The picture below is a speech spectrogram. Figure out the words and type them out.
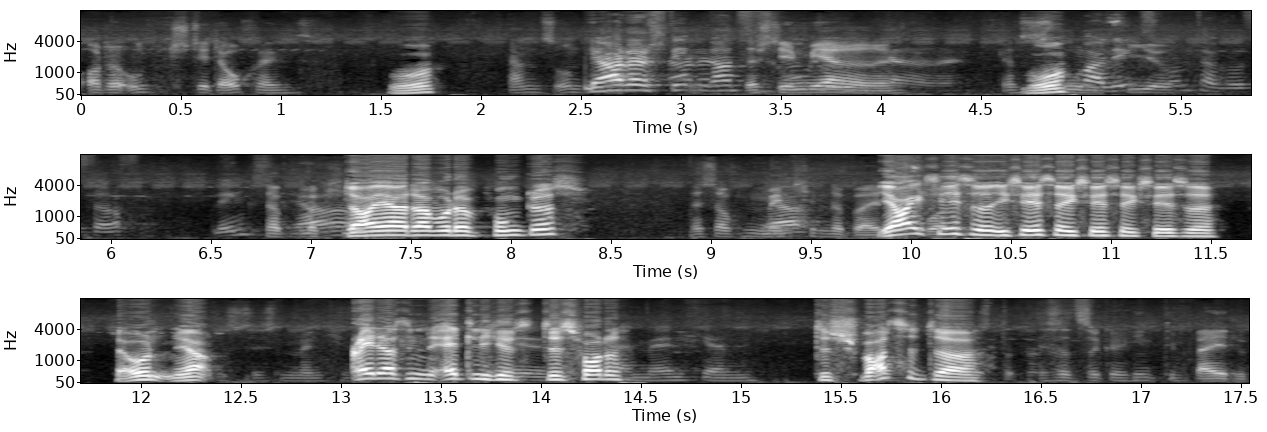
Oh, da unten steht auch eins. Wo? Ganz unten. Ja, da steht ein ganzes da stehen Vogel. mehrere. Ganz Wo? Guck mal unten links runter, Gustav. Links. Hab ja. Da ja, da wo der Punkt ist. Da ist auch ein Ja. Männchen dabei. Ja, ich sehe sie, ich sehe sie, ich sehe sie, ich sehe sie. Da unten, ja. Ey, das sind etliches. Nee, Das vor ein Männchen. das schwarze da. Das, das hat sogar hinten beide.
